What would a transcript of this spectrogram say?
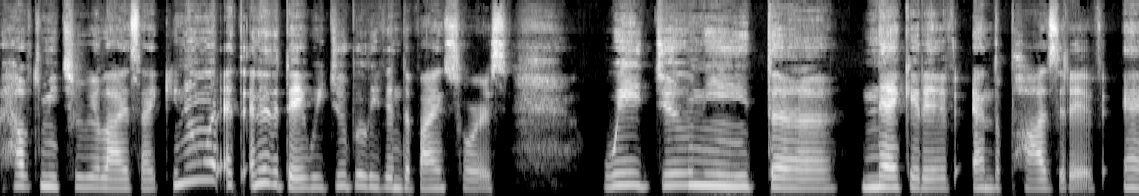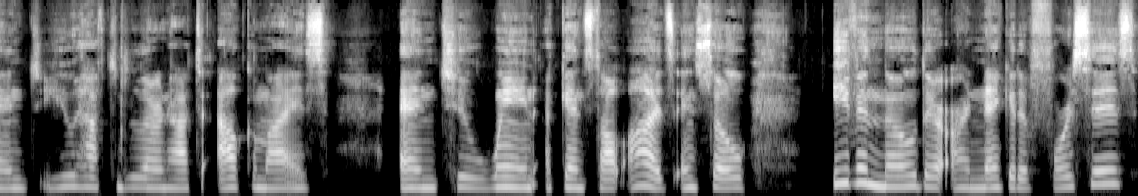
helped me to realize, like, you know what? At the end of the day, we do believe in divine source. We do need the negative and the positive, and you have to learn how to alchemize and to win against all odds. And so, even though there are negative forces,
